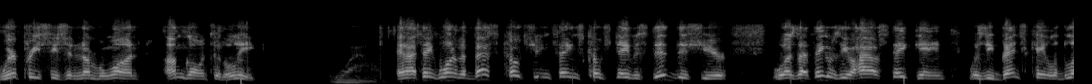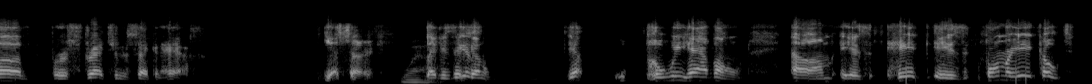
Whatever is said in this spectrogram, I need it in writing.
we're preseason number one, I'm going to the league? Wow. And I think one of the best coaching things Coach Davis did this year was I think it was the Ohio State game was he benched Caleb Love for a stretch in the second half. Yes, sir. Wow. Ladies and gentlemen, yep. Who we have on um, is head is former head coach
